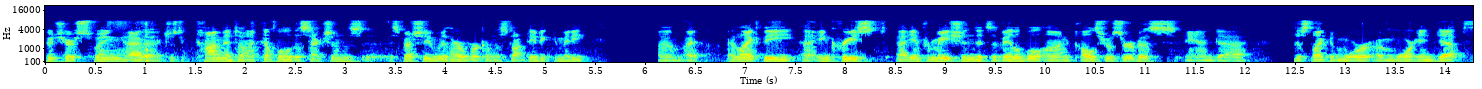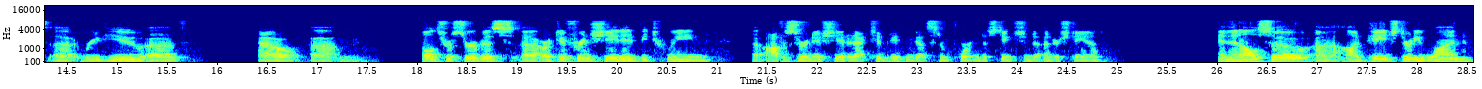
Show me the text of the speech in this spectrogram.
Co-Chair Swing. I have a, just a comment on a couple of the sections, especially with our work on the Stop Data Committee. Um, I, I like the uh, increased uh, information that's available on calls for service and uh, just like a more a more in-depth uh, review of how um, calls for service uh, are differentiated between uh, officer-initiated activity. I think that's an important distinction to understand. And then also uh, on page 31, in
